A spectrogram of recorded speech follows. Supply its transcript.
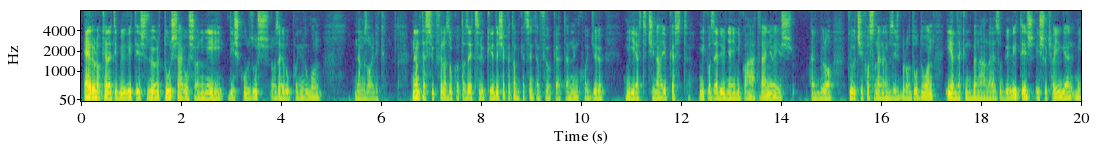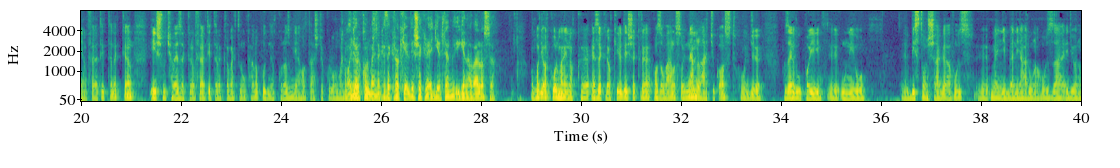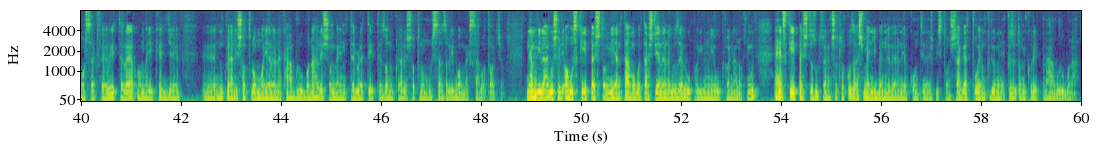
Erről a keleti bővítésről túlságosan mély diskurzus az Európai Unióban nem zajlik nem tesszük fel azokat az egyszerű kérdéseket, amiket szerintem föl kell tennünk, hogy miért csináljuk ezt, mik az előnyei, mik a hátrányai, és ebből a költséghaszon elemzésből adódóan érdekünkben áll ez a bővítés, és hogyha igen, milyen feltételekkel, és hogyha ezekre a feltételekre meg tudunk állapodni, akkor az milyen hatást gyakorol majd. A magyar kormánynak ezekre a kérdésekre egyértelmű igen a válasza? A magyar kormánynak ezekre a kérdésekre az a válasz, hogy nem látjuk azt, hogy az Európai Unió biztonságához mennyiben járulna hozzá egy olyan ország felvétele, amelyik egy nukleáris hatalommal jelenleg háborúban áll, és amely területét ez a nukleáris hatalom 20%-ban megszállva tartja. Nem világos, hogy ahhoz képest, amilyen támogatást jelenleg az Európai Unió Ukrajnának nyújt, ehhez képest az ukrán csatlakozás mennyiben növelni a kontinens biztonságát olyan körülmények között, amikor éppen háborúban áll.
